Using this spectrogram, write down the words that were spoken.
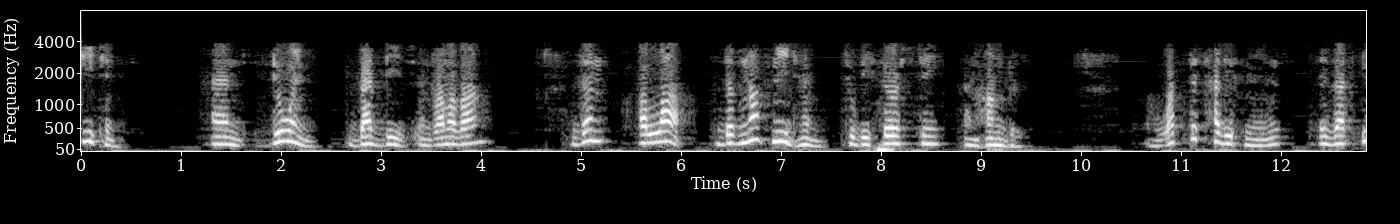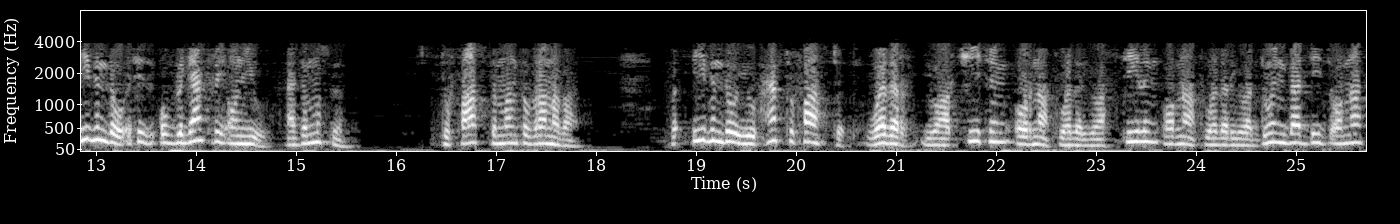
cheating and doing bad deeds in Ramadan, then Allah does not need him to be thirsty and hungry. What this hadith means is that even though it is obligatory on you as a Muslim to fast the month of Ramadan, but even though you have to fast it, whether you are cheating or not, whether you are stealing or not, whether you are doing bad deeds or not,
